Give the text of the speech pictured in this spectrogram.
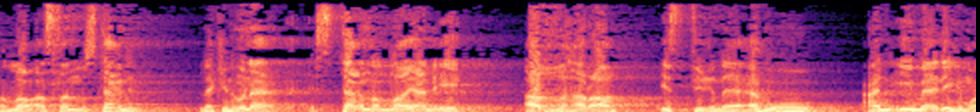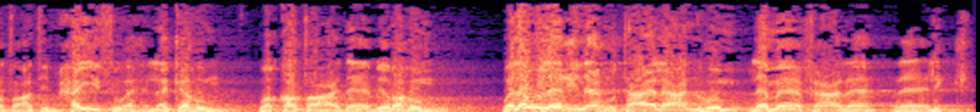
فالله أصلا مستغني لكن هنا استغنى الله يعني إيه؟ أظهر استغناءه عن إيمانهم وطاعتهم حيث أهلكهم وقطع دابرهم ولولا غناه تعالى عنهم لما فعل ذلك.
